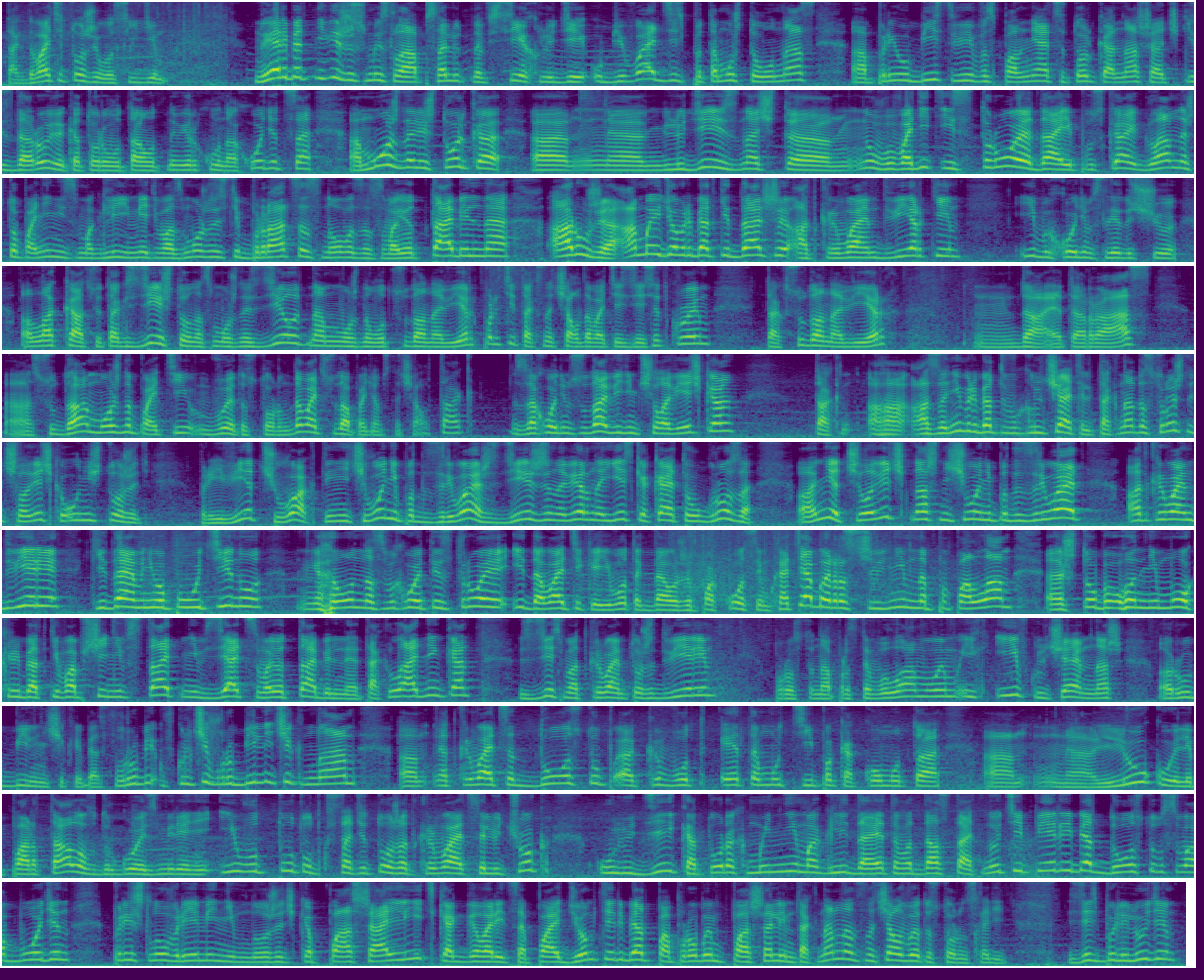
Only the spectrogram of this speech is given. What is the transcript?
Так, давайте тоже его съедим. Но я, ребят, не вижу смысла абсолютно всех людей убивать здесь, потому что у нас а, при убийстве восполняются только наши очки здоровья, которые вот там вот наверху находятся. А можно лишь только а, а, людей, значит, а, ну, выводить из строя, да, и пускай, главное, чтобы они не смогли иметь возможности браться снова за свое табельное оружие. А мы идем, ребятки, дальше, открываем дверки. И выходим в следующую локацию. Так, здесь что у нас можно сделать? Нам можно вот сюда наверх пройти. Так, сначала давайте здесь откроем. Так, сюда наверх. Да, это раз. А, сюда можно пойти в эту сторону. Давайте сюда пойдем сначала. Так, заходим сюда, видим человечка. Так, ага, а за ним, ребята, выключатель. Так, надо срочно человечка уничтожить. Привет, чувак, ты ничего не подозреваешь? Здесь же, наверное, есть какая-то угроза. А, нет, человечек наш ничего не подозревает. Открываем двери, кидаем в него паутину. Он нас выходит из строя. И давайте-ка его тогда уже покосим. Хотя бы расчленим напополам, э, чтобы он не мог, ребятки, вообще не встать, не взять свое табельное. Так, ладненько. Здесь мы открываем тоже двери. Просто-напросто выламываем их и включаем наш рубильничек, ребят. Вруби... Включив рубильничек, нам э, открывается доступ э, к вот этому типа какому-то э, э, люку или порталу в другое измерение. И вот тут вот, кстати, тоже открывается лючок у людей, которых мы не могли до этого достать. Но теперь, ребят, доступ свободен. Пришло время немножечко пошалить, как говорится. Пойдемте, ребят, попробуем пошалим. Так, нам надо сначала в эту сторону сходить. Здесь были люди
